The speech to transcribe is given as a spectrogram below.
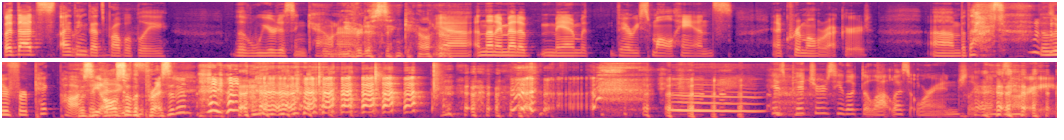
but that's. I think that's probably the weirdest encounter. Weirdest encounter. Yeah, and then I met a man with very small hands and a criminal record. Um, but that's Those are for pickpocketing. Was he also the president? his pictures. He looked a lot less orange. Like I'm sorry.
